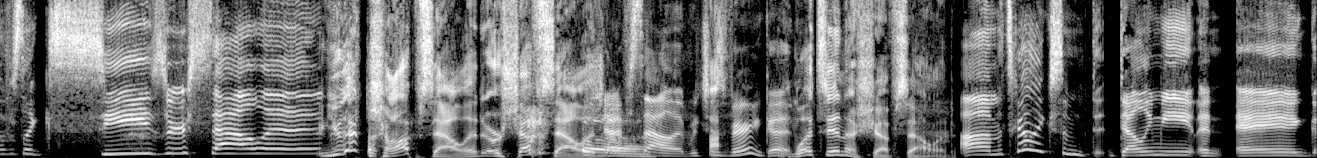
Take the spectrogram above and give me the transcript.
I was like, Caesar salad. you got chopped salad or chef salad. Chef salad, which is very good. What's in a chef salad? Um, it's got like some d- deli meat, an egg.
